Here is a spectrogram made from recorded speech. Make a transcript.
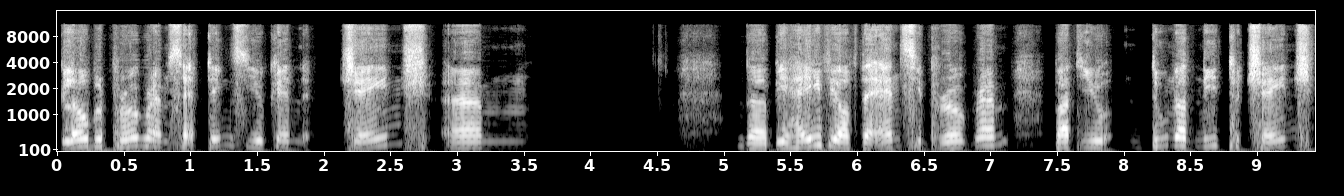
global program settings, you can change um, the behavior of the NC program, but you do not need to change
